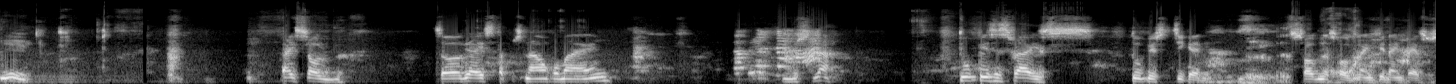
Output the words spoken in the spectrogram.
Mm. I solved. So guys, tapos na akong kumain. Ubus na. Two pieces rice, two piece chicken. Solve na solve, 99 pesos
